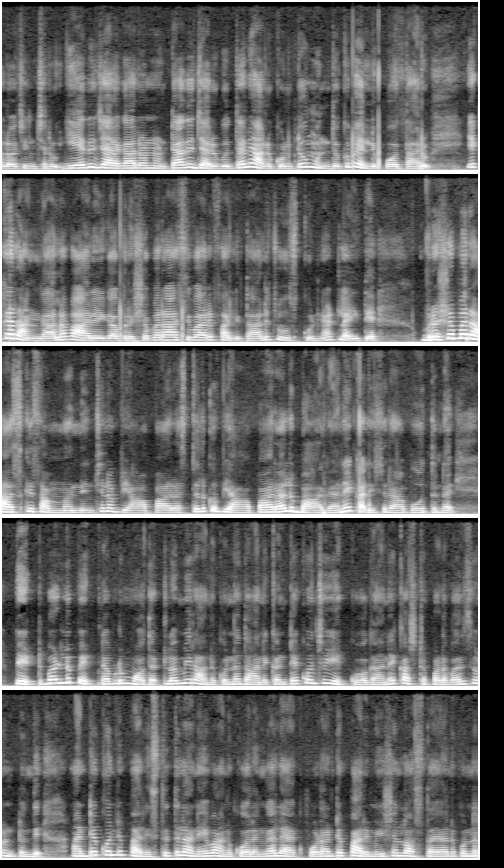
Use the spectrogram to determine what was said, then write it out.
ఆలోచించరు. ఏది జరగాలని ఉంటే అది జరుగుద్దని అనుకుంటూ ముందుకు వెళ్ళిపోతారు. ఇక రంగాల వారీగా వృషభ రాశి వారి ఫలితాలు చూసుకున్నట్లయితే వృషభ రాశికి సంబంధించిన వ్యాపారస్తులకు వ్యాపారాలు బాగానే కలిసి రాబోతున్నాయి. పెట్టుబడులు పెట్టినప్పుడు మొదట్లో మీరు అనుకున్న దానికంటే కొంచెం ఎక్కువగానే కష్టపడవలసి ఉంటుంది. అంటే కొన్ని పరిస్థితులు అనేవి అనుకూలంగా లేకపోవడం అంటే పర్మిషన్లు వస్తాయనుకున్న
